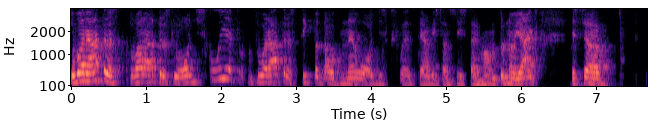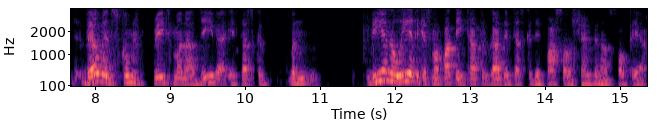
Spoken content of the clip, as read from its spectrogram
tu vari atrast, tu vari atrast loģisku lietu, un tu vari atrast tikpat daudz neloģiskas lietas tajā visā sistēmā. Un tur nav jēga. Es, vēl viens skumjš brīdis manā dzīvē ir tas, ka man viena lieta, kas man patīk katru gadu, ir tas, kad ir pasaules čempionāts hokeja.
